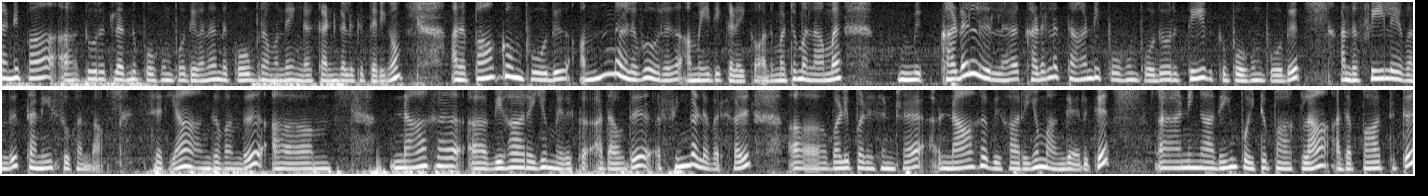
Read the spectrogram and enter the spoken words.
கண்டிப்பாக தூரத்துலேருந்து போகும்போதே வந்து அந்த கோபுரம் வந்து எங்கள் கண்களுக்கு தெரியும். அதை பார்க்கும்போது அந்த அளவு ஒரு அமைதி கிடைக்கும். அது மட்டும் இல்லாமல் கடலில் கடலை தாண்டி போகும்போது ஒரு தீவுக்கு போகும்போது அந்த ஃபீலே வந்து தனி சுகம்தான். சரியா? அங்கே வந்து நாக விகாரையும் இருக்குது அதாவது சிங்களவர்கள் வழிபடுகின்ற நாக விகாரையும் அங்கே இருக்குது நீங்கள் அதையும் போயிட்டு பார்க்கலாம் அதை பார்த்துட்டு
